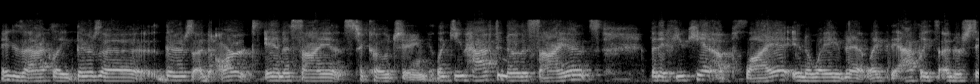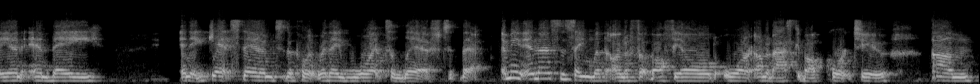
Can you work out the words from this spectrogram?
Exactly. There's a there's an art and a science to coaching. Like you have to know the science, but if you can't apply it in a way that like the athletes understand and they and it gets them to the point where they want to lift that i mean and that's the same with on a football field or on a basketball court too um,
